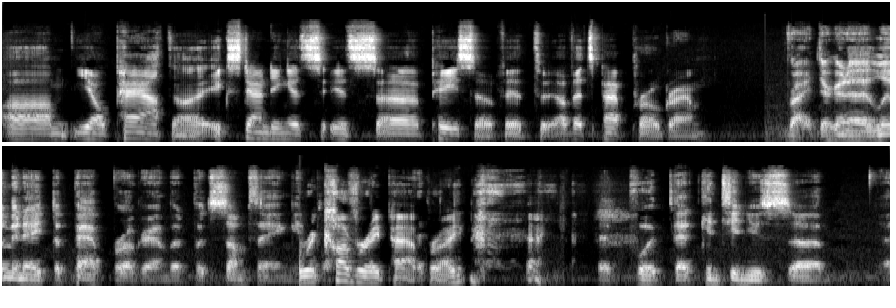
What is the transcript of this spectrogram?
Um, you know, path uh, extending its its uh, pace of it of its PEP program. Right, they're going to eliminate the PEP program, but put something recovery PEP, right? that put that continues uh, uh,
